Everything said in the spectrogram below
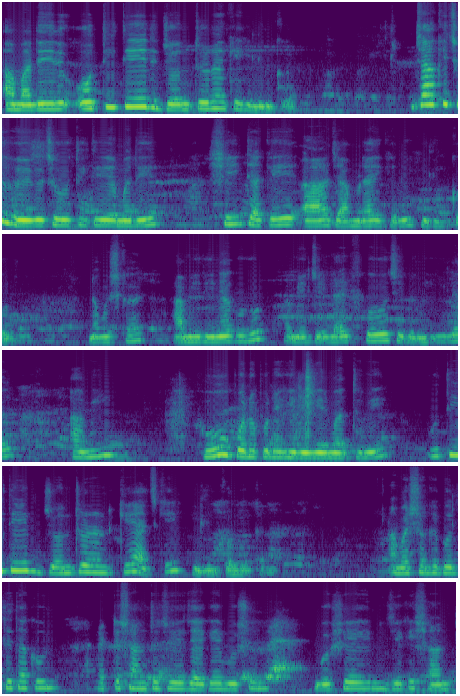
আমাদের অতীতের যন্ত্রণাকে হিলিং করি যা কিছু হয়ে গেছে অতীতে আমাদের, সেইটাকে আজ আমরা এখানে হিলিং করব। নমস্কার, আমি রীনা গুহ, আমি একজন লাইফ কোচ এবং হিলার আমি হো উপনপনে হিলিংয়ের মাধ্যমে অতীতের যন্ত্রণাকে আজকে হিলিং করব এখানে। আমার সঙ্গে বলতে থাকুন, একটা শান্ত জায়গায় বসুন, বসে নিজেকে শান্ত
